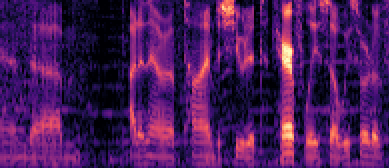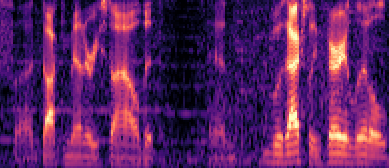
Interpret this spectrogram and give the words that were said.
And um, I didn't have enough time to shoot it carefully, so we sort of uh, documentary styled it and there was actually very little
